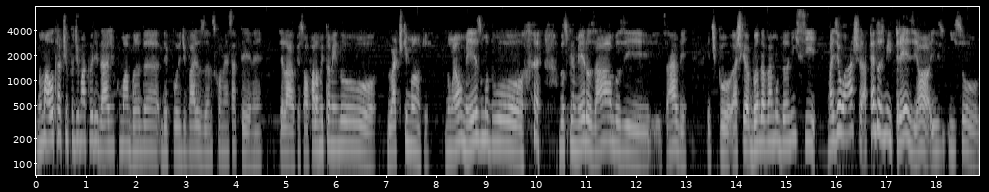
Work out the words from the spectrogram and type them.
numa outra tipo de maturidade que uma banda, depois de vários anos, começa a ter, né? Sei lá, o pessoal fala muito também do, do Arctic Monkeys não é o mesmo do dos primeiros álbuns e sabe? E tipo, acho que a banda vai mudando em si. Mas eu acho, até 2013, ó, isso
